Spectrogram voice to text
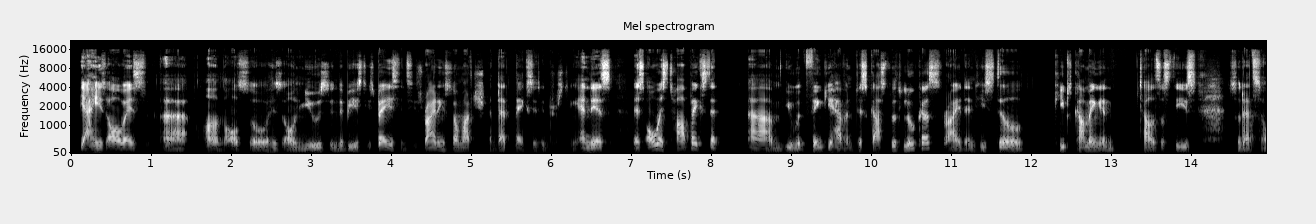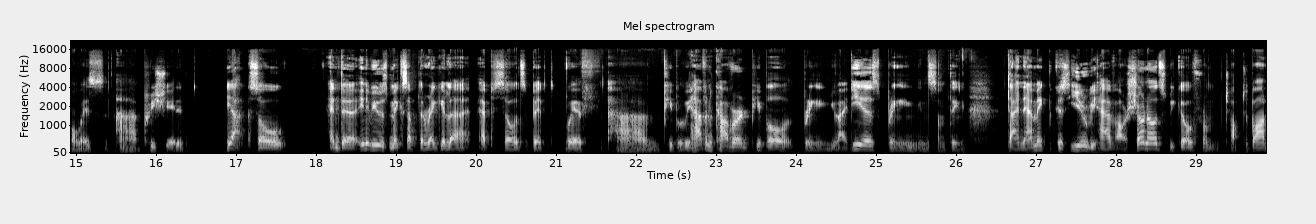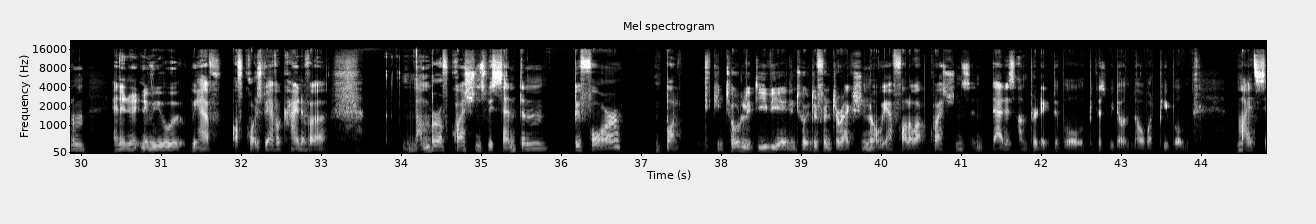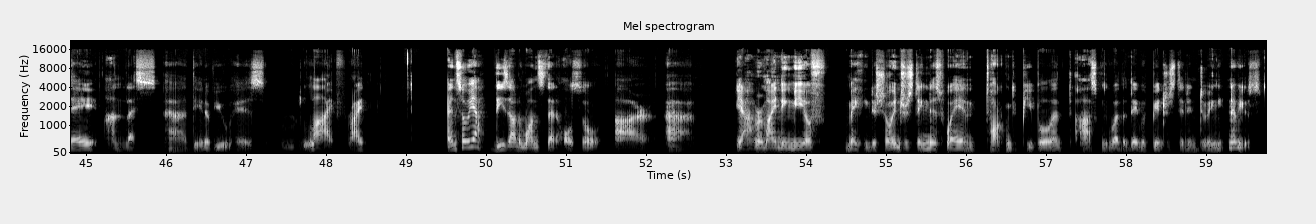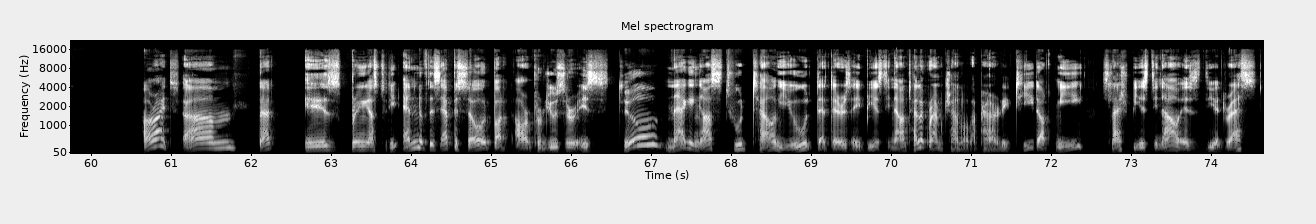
yeah, he's always uh, on also his own news in the BSD space since he's writing so much, and that makes it interesting. And there's there's always topics that um, you would think you haven't discussed with Lucas, right? And he still keeps coming and tells us these, so that's always uh, appreciated. Yeah, so and the interviews mix up the regular episodes a bit with um, people we haven't covered, people bringing new ideas, bringing in something dynamic. Because here we have our show notes, we go from top to bottom, and in an interview we have, of course, we have a kind of a number of questions we sent them before, but it can totally deviate into a different direction, or we have follow up questions, and that is unpredictable because we don't know what people might say unless uh, the interview is live, right? And so, yeah, these are the ones that also are, uh, yeah, reminding me of making the show interesting this way and talking to people and asking whether they would be interested in doing interviews. All right, um, that is bringing us to the end of this episode, but our producer is still nagging us to tell you that there is a BSD Now Telegram channel, apparently. T.me slash BSD Now is the address.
